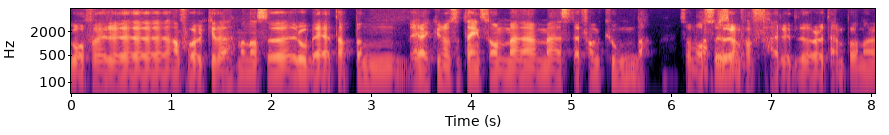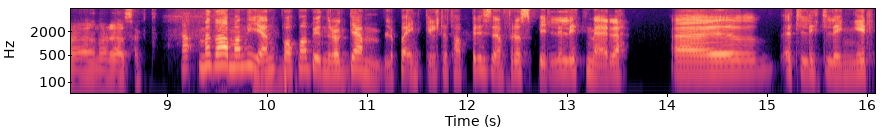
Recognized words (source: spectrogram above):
gå for uh, Han får jo ikke det, men altså Robé-etappen Jeg kunne også tenkt sånn med, med Stefan Kung, da. Som også Absolutt. gjorde en forferdelig dårlig tempo, når, når, det er sagt. Ja, Men da er man igjen på at man begynner å gamble på enkeltetapper istedenfor å spille litt mer uh, Et litt lengre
